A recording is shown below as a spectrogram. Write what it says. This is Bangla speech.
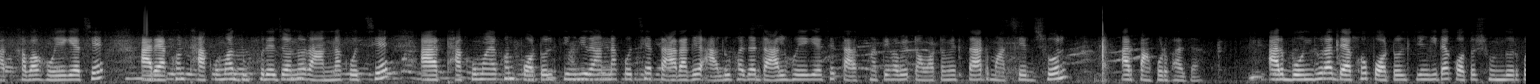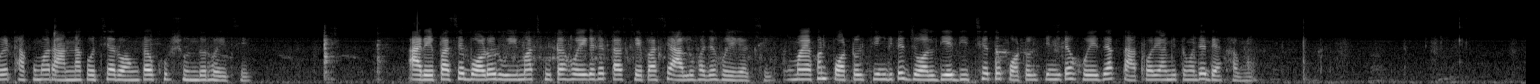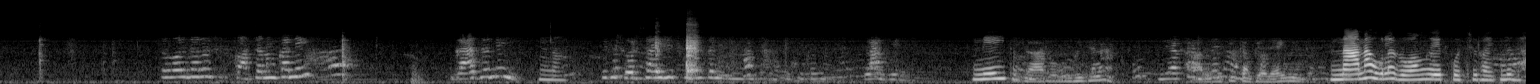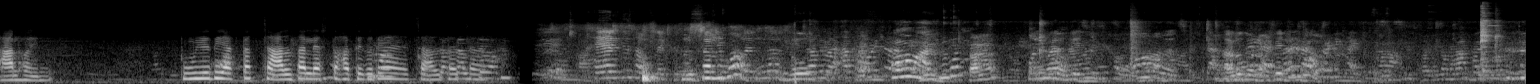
সাত খাওয়া হয়ে গেছে। আর এখন ঠাকুমা দুপুরের জন্য রান্না করছে। আর ঠাকুমা এখন পটল চিংড়ি রান্না করছে। তার আগে আলু ভাজা ডাল হয়ে গেছে। তার সাথে হবে টমাটমের চাট, মাছের ঝোল আর পাঁপড় ভাজা। আর বন্ধুরা দেখো পটল চিংড়িটা কত সুন্দর করে ঠাকুমা রান্না করছে আর রঙটাও খুব সুন্দর হয়েছে। আর এপাশে বড় রুই মাছ কুটা হয়ে গেছে। তার সেপাশে আলু ভাজা হয়ে গেছে। মা এখন পটল চিংড়িতে জল দিয়ে দিচ্ছে। তো পটল চিংড়িটা হয়ে যাক। তারপরে আমি তোমাদের দেখাবো। তোমার ধরো কাঁচা লঙ্কা নেই গাজর নেই না। কিন্তু সরষা ইলিশ করে তো লাগবে নেই তো। না না ওগুলো রং এ প্রচুর হয় কিন্তু ঝাল হয়নি। তুমি যদি একটা চালটা লেস্ত হাতে করে হ্যাঁ, চালটা চাল ওই তো যে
